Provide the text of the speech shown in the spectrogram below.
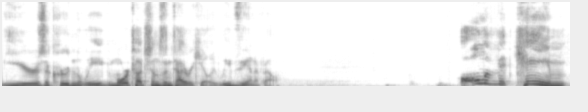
years accrued in the league, more touchdowns than Tyreek Hill. He leads the NFL. All of it came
